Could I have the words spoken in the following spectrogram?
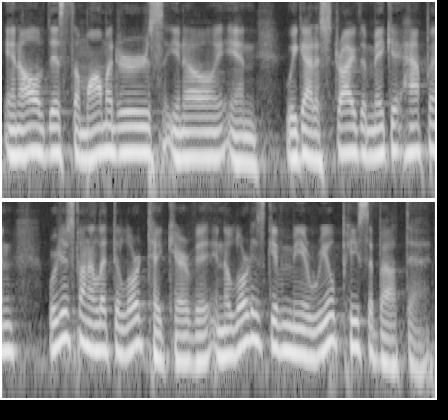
and all of this thermometers, you know, and we got to strive to make it happen. We're just going to let the Lord take care of it. And the Lord has given me a real peace about that.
